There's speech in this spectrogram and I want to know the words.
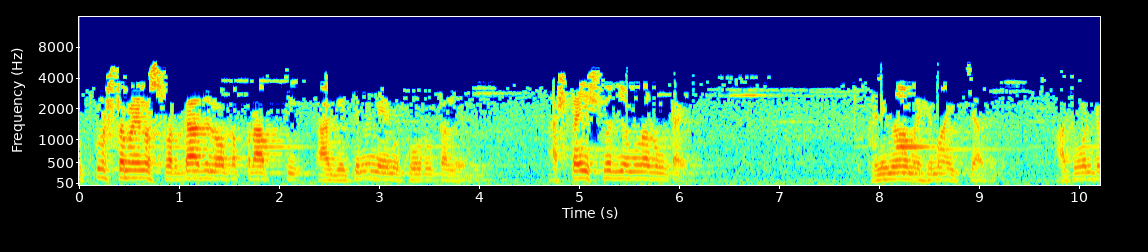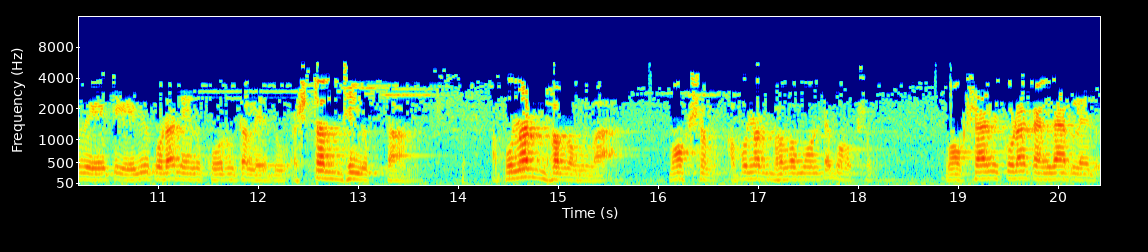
ఉత్కృష్టమైన స్వర్గాది లోక ప్రాప్తి ఆ గతిని నేను కోరుటలేదు. అష్టైశ్వర్యములను ఉంటాయి అనిమా మహిమ ఇత్యాదులు అటువంటివి ఏటి ఏవి కూడా నేను కోరుటలేదు. అష్టర్థియుక్త అపునర్భవంగా మోక్షం. అపునర్భవము అంటే మోక్షం. మోక్షానికి కూడా కంగారు లేదు.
